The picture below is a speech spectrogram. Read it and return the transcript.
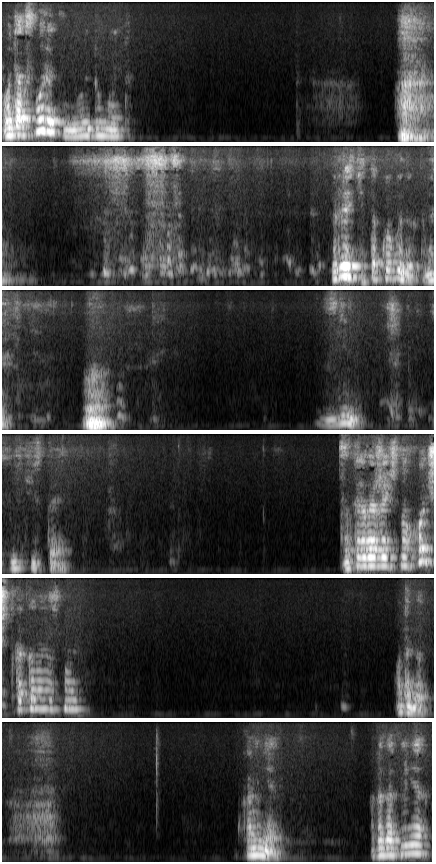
Вот так смотрит на него и думает. Легкий такой выдох, знаешь. Сгинь. Нечистая. Вот когда женщина хочет, как она смотрит? Вот так вот. Ко мне. А когда от меня...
